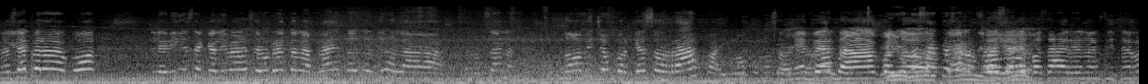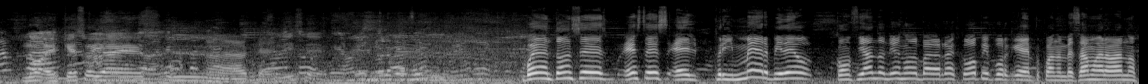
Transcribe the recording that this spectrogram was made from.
No sé, pero vos le dijiste que le iban a hacer un reto en la playa, entonces dijo la Rosana, no bicho, porque eso raspa. Y vos cómo sabés. Es verdad, cuando no sacas carne, la ya. le pasas arena si te raspa. No, es que eso ya es el... Ah, ok. ¿Cómo se dice? Bueno, entonces, este es el primer video. Confiando en Dios no nos va a agarrar copy porque cuando empezamos a grabar nos,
